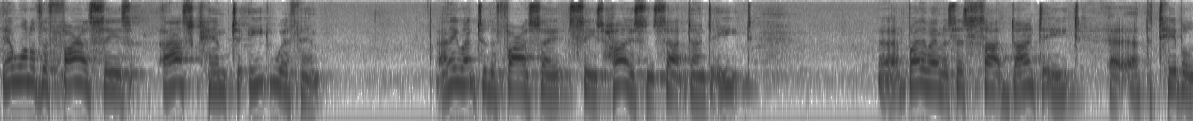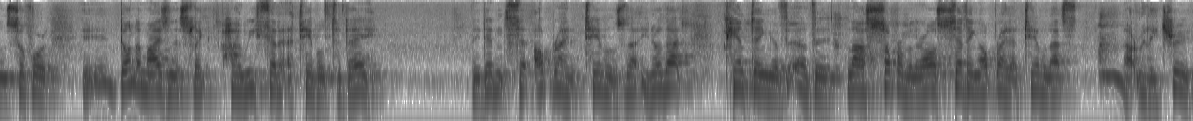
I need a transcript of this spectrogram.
Then one of the Pharisees asked him to eat with him. And he went to the Pharisee's house and sat down to eat. Uh, by the way, when it says sat down to eat uh, at the table and so forth, uh, don't imagine it's like how we sit at a table today. They didn't sit upright at tables. That, you know, that painting of, of the Last Supper where they're all sitting upright at table, that's not really true.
